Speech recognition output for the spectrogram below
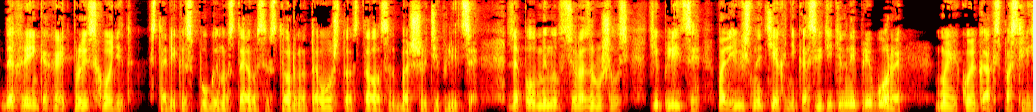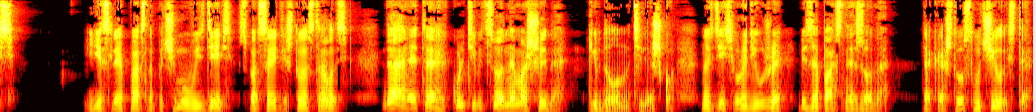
«Да хрень какая-то происходит!» Старик испуганно уставился в сторону того, что осталось от большой теплицы. «За полминут все разрушилось. Теплицы, поливочная техника, осветительные приборы. Мы кое-как спаслись». «Если опасно, почему вы здесь? Спасаете, что осталось?» «Да, это культивационная машина», — кивнул он на тележку. «Но здесь вроде уже безопасная зона». «Так а что случилось-то?»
